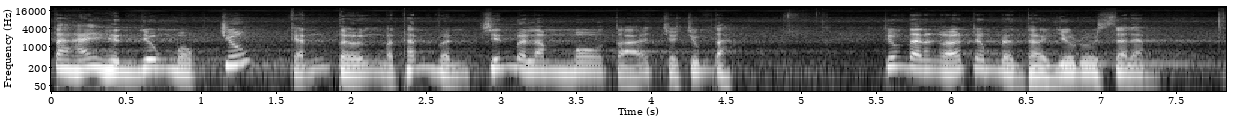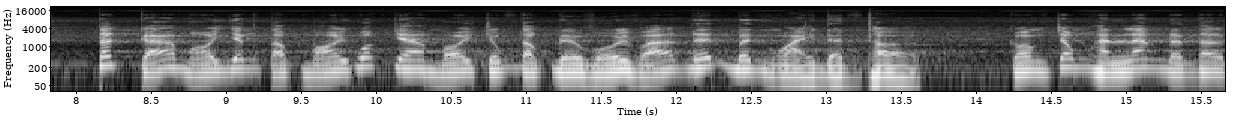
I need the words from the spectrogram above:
Ta hãy hình dung một chút cảnh tượng mà Thánh Vịnh 95 mô tả cho chúng ta. Chúng ta đang ở trong đền thờ Jerusalem Tất cả mọi dân tộc, mọi quốc gia, mọi chủng tộc đều vội vã đến bên ngoài đền thờ. Còn trong hành lang đền thờ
